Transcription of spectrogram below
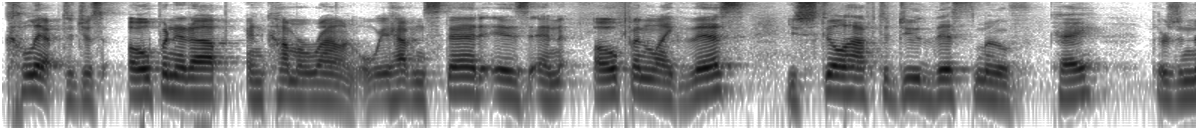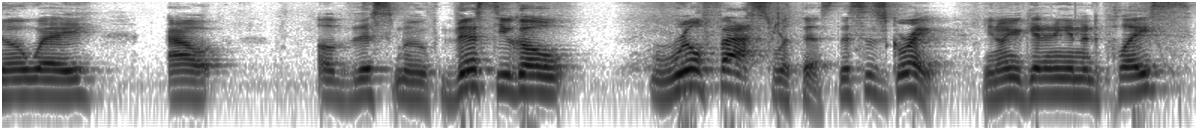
clip to just open it up and come around. What we have instead is an open like this. You still have to do this move, okay? There's no way out of this move. This, you go real fast with this. This is great. You know, you're getting it into place.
